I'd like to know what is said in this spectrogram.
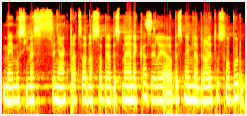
my musíme se nějak pracovat na sobě, aby jsme je nekazili a aby jsme jim nebrali tu svobodu.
